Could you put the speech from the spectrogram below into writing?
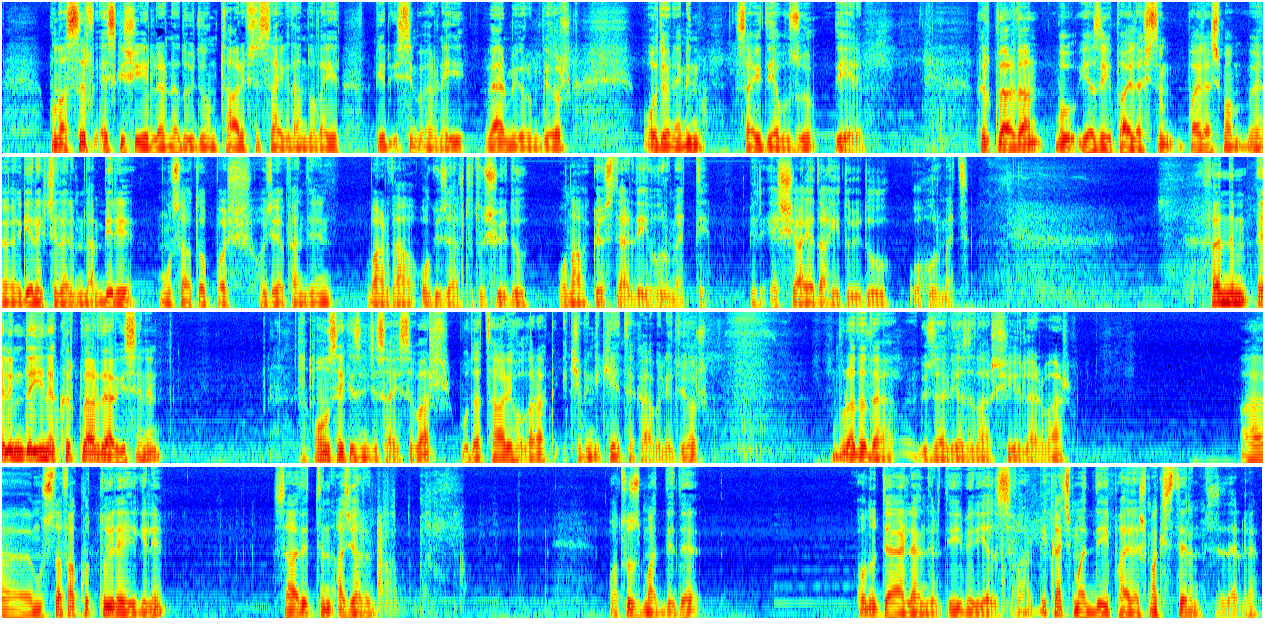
Buna sırf eski şiirlerine duyduğum tarifsiz saygıdan dolayı bir isim örneği vermiyorum diyor. O dönemin Said Yavuz'u diyelim. Kırklardan bu yazıyı paylaştım. Paylaşmam e, gerekçelerimden biri Musa Topbaş Hoca Efendi'nin bardağı o güzel tutuşuydu. Ona gösterdiği hürmetti. Bir eşyaya dahi duyduğu o hürmet. Efendim elimde yine Kırklar Dergisi'nin 18. sayısı var. Bu da tarih olarak 2002'ye tekabül ediyor. Burada da güzel yazılar, şiirler var. Ee, Mustafa Kutlu ile ilgili Saadettin Acar'ın 30 maddede onu değerlendirdiği bir yazısı var. Birkaç maddeyi paylaşmak isterim sizlerle.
